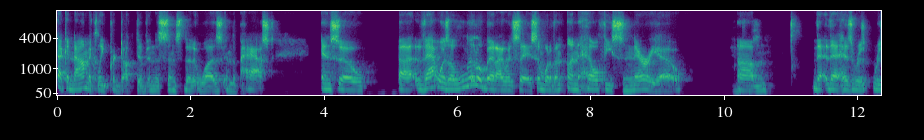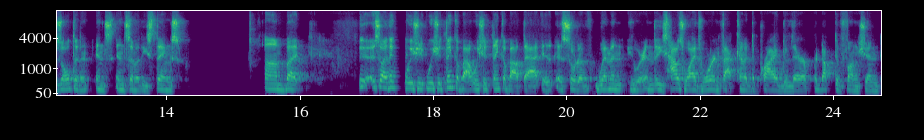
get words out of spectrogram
economically productive in the sense that it was in the past. And so uh, that was a little bit i would say somewhat of an unhealthy scenario um, that that has re- resulted in, in, in some of these things. Um, but uh, so I think we should we should think about we should think about that as, as sort of women who are and these housewives were in fact kind of deprived of their productive function,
